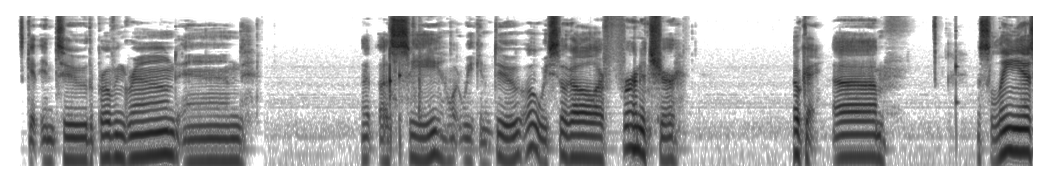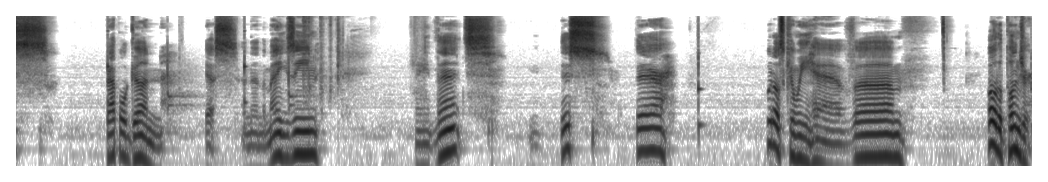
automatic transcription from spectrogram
Let's get into the proving ground and let us see what we can do. Oh, we still got all our furniture. Okay. Um, miscellaneous grapple gun. Yes. And then the magazine. Need that. This. There. What else can we have? Um, oh, the plunger.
